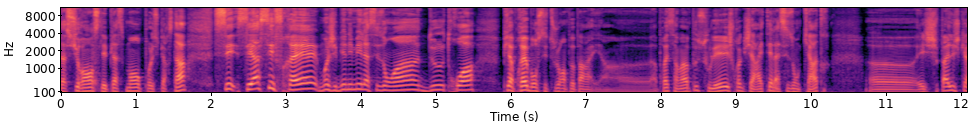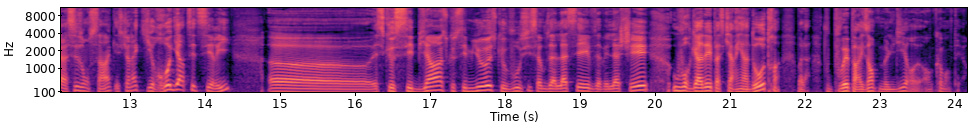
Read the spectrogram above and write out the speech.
assurances, les placements pour les superstars. C'est assez frais. Moi, j'ai bien aimé la saison 1, 2, 3. Puis après, bon, c'est toujours un peu pareil. Hein. Après, ça m'a un peu saoulé. Je crois que j'ai arrêté la saison 4. Euh, et je suis pas allé jusqu'à la saison 5. Est-ce qu'il y en a qui regardent cette série euh, Est-ce que c'est bien? Est-ce que c'est mieux? Est-ce que vous aussi ça vous a lassé Vous avez lâché? Ou vous regardez parce qu'il n'y a rien d'autre? Voilà, vous pouvez par exemple me le dire euh, en commentaire.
